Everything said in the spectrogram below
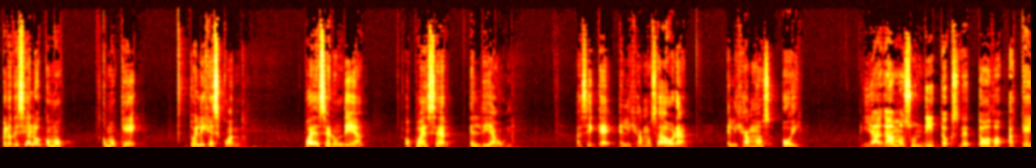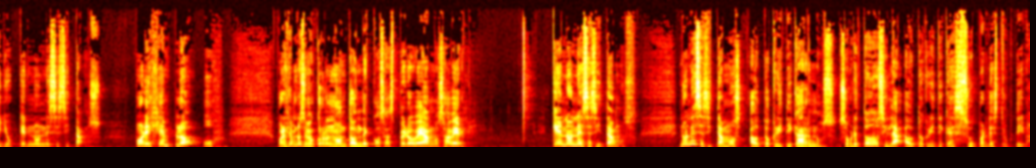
pero decía algo como, como que tú eliges cuándo. Puede ser un día o puede ser el día uno. Así que elijamos ahora, elijamos hoy y hagamos un detox de todo aquello que no necesitamos. Por ejemplo, por ejemplo se me ocurre un montón de cosas, pero veamos, a ver, ¿qué no necesitamos? No necesitamos autocriticarnos, sobre todo si la autocrítica es súper destructiva.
